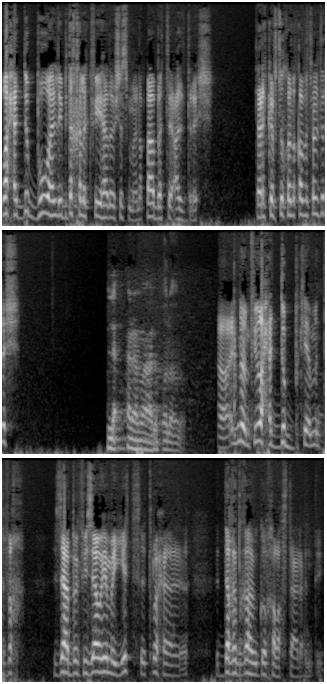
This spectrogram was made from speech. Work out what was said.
واحد دب هو اللي بيدخلك في هذا وش اسمه؟ نقابة الدرش تعرف كيف تدخل نقابة الدرش؟ لا أنا ما أعرف. ولا لا آه المهم في واحد دب كذا منتفخ زاب في زاوية ميت تروح آه، تدغدغه ويقول خلاص تعال عندي.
